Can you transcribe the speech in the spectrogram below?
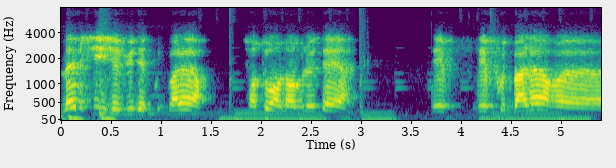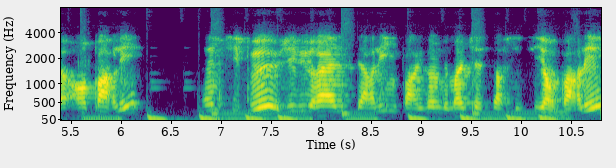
Même si j'ai vu des footballeurs, surtout en Angleterre, des, des footballeurs euh, en parler un petit peu. J'ai vu Ryan Sterling, par exemple, de Manchester City en parler,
